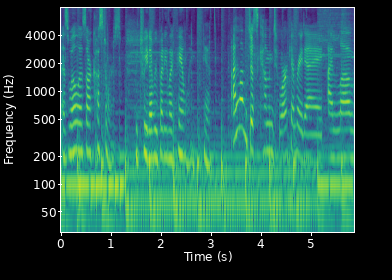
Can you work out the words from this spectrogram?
as well as our customers. We treat everybody like family. Yeah. I love just coming to work every day. I love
